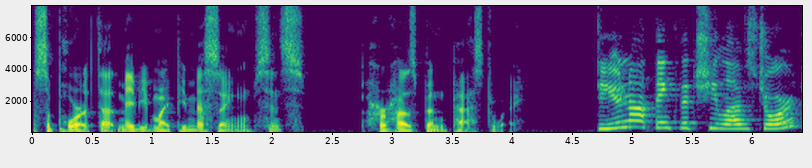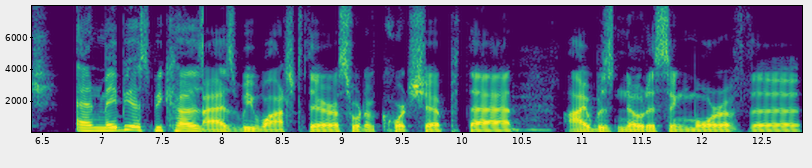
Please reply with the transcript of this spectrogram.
support that maybe might be missing since her husband passed away. Do you not think that she loves George? And maybe it's because as we watched their sort of courtship that mm-hmm. I was noticing more of the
